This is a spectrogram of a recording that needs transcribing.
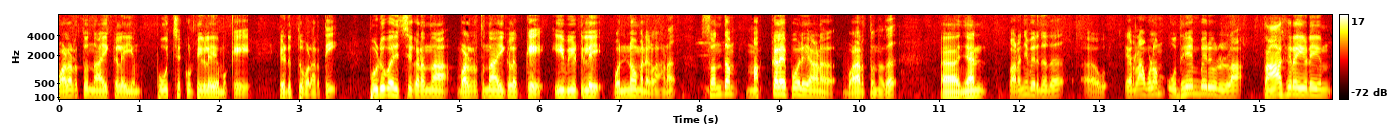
വളർത്തു നായ്ക്കളെയും പൂച്ചക്കുട്ടികളെയുമൊക്കെ എടുത്തു വളർത്തി. പുഴുവരിച്ചു കിടന്ന വളർത്തു നായ്ക്കളൊക്കെ ഈ വീട്ടിലെ പൊന്നോമനകളാണ്. സ്വന്തം മക്കളെ പോലെയാണ് വളർത്തുന്നത്. ഞാൻ പറഞ്ഞു വരുന്നത് എറണാകുളം ഉദയംപേരൂരുള്ള താഹിറയുടെയും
